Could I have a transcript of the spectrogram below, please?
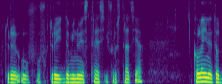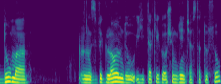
który, w, w której dominuje stres i frustracja. Kolejne to duma z wyglądu i takiego osiągnięcia statusu.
